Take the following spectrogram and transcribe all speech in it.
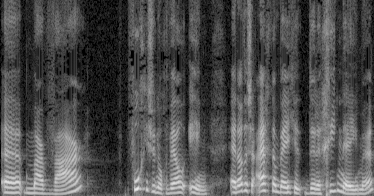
Uh, maar waar voeg je ze nog wel in? En dat is eigenlijk een beetje de regie nemen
